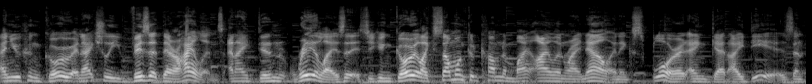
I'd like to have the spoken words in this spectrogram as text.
and you can go and actually visit their islands, and I didn't realize it. So you can go, like someone could come to my island right now and explore it and get ideas, and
